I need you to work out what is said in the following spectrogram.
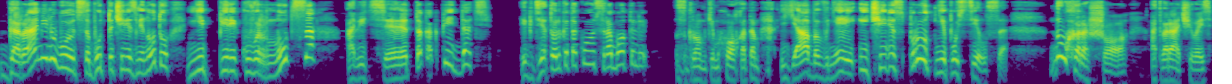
горами любуются, будто через минуту не перекувырнуться, а ведь это как пить дать. И где только такую сработали? С громким хохотом. Я бы в ней и через пруд не пустился. Ну, хорошо, отворачиваясь.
